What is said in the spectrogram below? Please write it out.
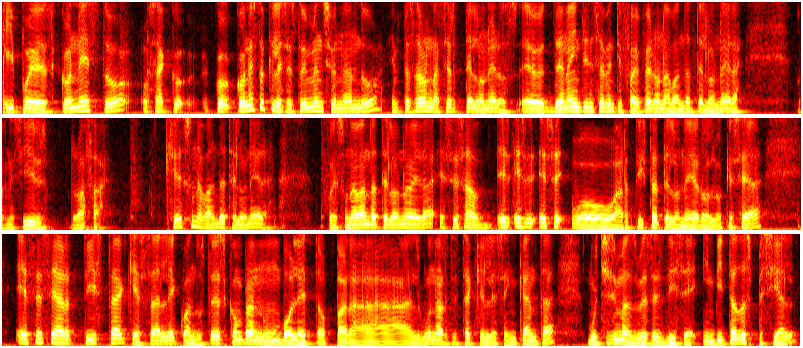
y pues con esto, o sea, con, esto que les estoy mencionando, empezaron a ser teloneros. Eh, The 1975 era una banda telonera. Van a decir, Rafa, ¿qué es una banda telonera? Pues una banda telonera es esa, ese, o artista telonero, lo que sea, es ese artista que sale cuando ustedes compran un boleto para algún artista que les encanta, muchísimas veces dice invitado especial,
